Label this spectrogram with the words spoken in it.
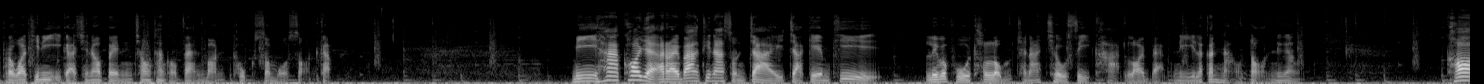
เพราะว่าที่นี่ e g a Channel เป็นช่องทางของแฟนบอลทุกสโมสรครับ มี 5 ข้อใหญ่อะไรบ้างที่น่าสนใจจากเกมที่ ลิเวอร์พูลถล่มชนะเชลซีขาดลอยแบบนี้แล้วก็หนาวต่อเนื่อง ข้อ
